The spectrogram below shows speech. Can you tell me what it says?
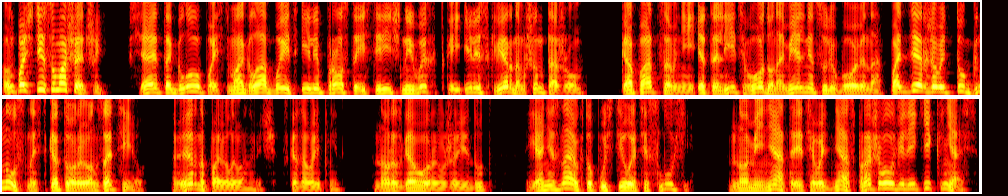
Он почти сумасшедший. Вся эта глупость могла быть или просто истеричной выходкой, или скверным шантажом. Копаться в ней — это лить воду на мельницу Любовина, поддерживать ту гнусность, которую он затеял. «Верно, Павел Иванович», — сказал Репнин. «Но разговоры уже идут. Я не знаю, кто пустил эти слухи, но меня третьего дня спрашивал великий князь,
